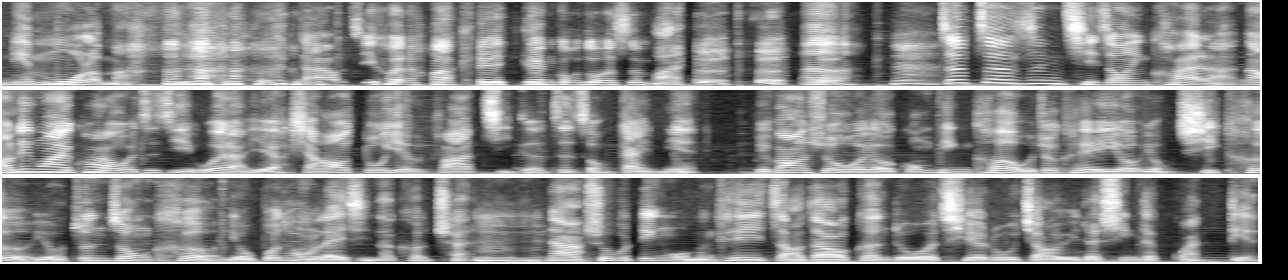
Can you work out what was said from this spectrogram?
年末了嘛，大家有机会的话可以跟工作室买，嗯，这这是其中一块啦，然后另外一块我自己未来也想要多研发几个这种概念。比方说，我有公平课，我就可以有勇气课、有尊重课，有不同类型的课程。嗯嗯那说不定我们可以找到更多切入教育的新的观点，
